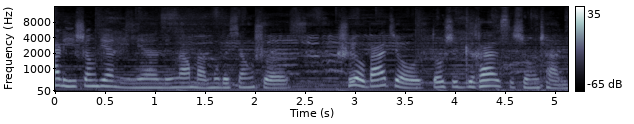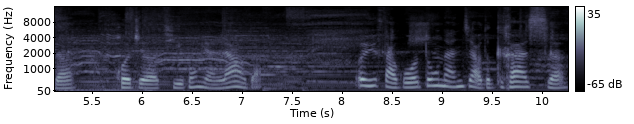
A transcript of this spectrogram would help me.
巴黎商店里面琳琅满目的香水，十有八九都是 g r a s 生产的，或者提供原料的。位于法国东南角的 g r a s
